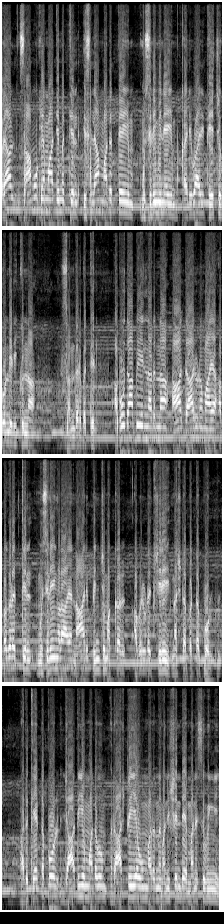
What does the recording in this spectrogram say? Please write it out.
ഒരാൾ സാമൂഹ്യ മാധ്യമത്തിൽ ഇസ്ലാം മതത്തെയും മുസ്ലിമിനെയും കരിവാരി തേച്ചുകൊണ്ടിരിക്കുന്ന സന്ദർഭത്തിൽ അബുദാബിയിൽ നടന്ന ആ ദാരുണമായ അപകടത്തിൽ മുസ്ലിങ്ങളായ നാല് പിഞ്ചുമക്കൾ അവരുടെ ചിരി നഷ്ടപ്പെട്ടപ്പോൾ അത് കേട്ടപ്പോൾ ജാതിയും മതവും രാഷ്ട്രീയവും മറന്ന് മനുഷ്യന്റെ മനസ്സ് വിങ്ങി.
